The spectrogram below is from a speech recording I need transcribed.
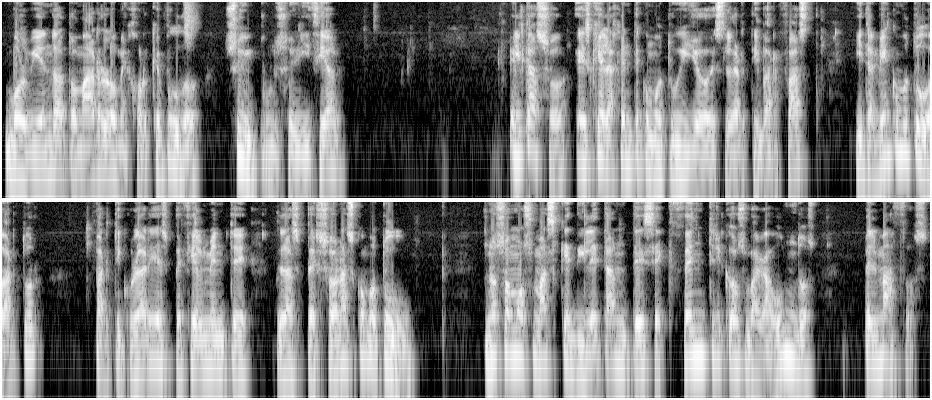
volviendo a tomar lo mejor que pudo su impulso inicial. El caso es que la gente como tú y yo, Slarty Barfast, y también como tú, Arthur, particular y especialmente las personas como tú, no somos más que diletantes, excéntricos, vagabundos, pelmazos,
